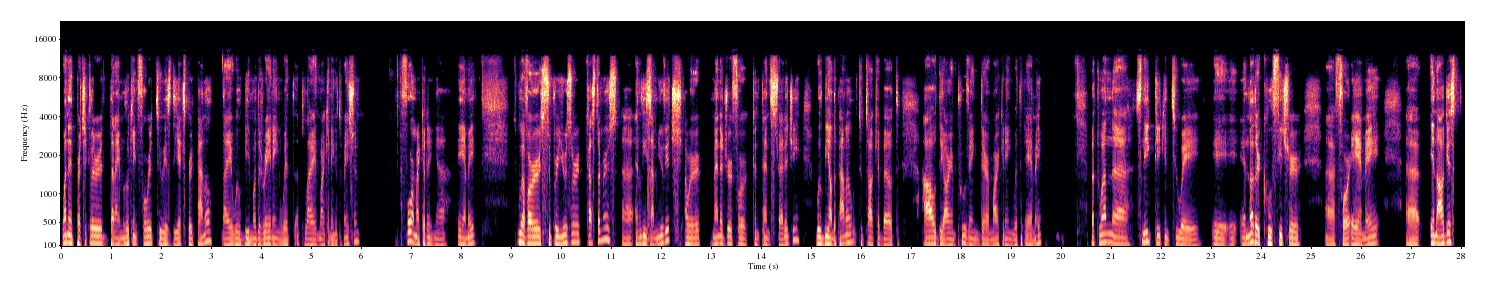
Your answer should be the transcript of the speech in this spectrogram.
One in particular that I'm looking forward to is the expert panel I will be moderating with Applied Marketing Automation for Marketing uh, AMA. Two of our super user customers, uh, and Lisa Muvich, our manager for content strategy, will be on the panel to talk about how they are improving their marketing with AMA. But one uh, sneak peek into a, a, another cool feature uh, for AMA uh, in August,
